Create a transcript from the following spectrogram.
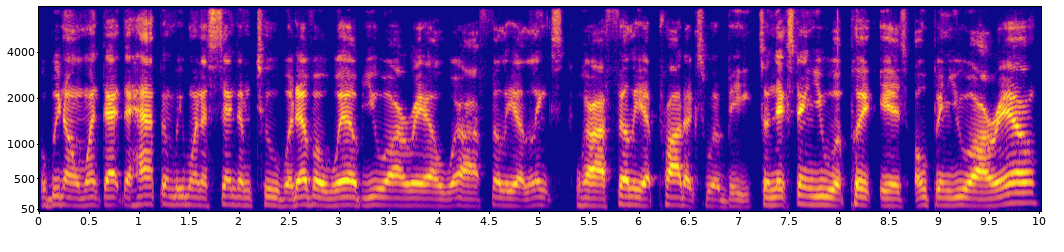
but we don't want that to happen. We want to send them to whatever web URL where our affiliate links, where our affiliate products will be. So next thing you would put is open URL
